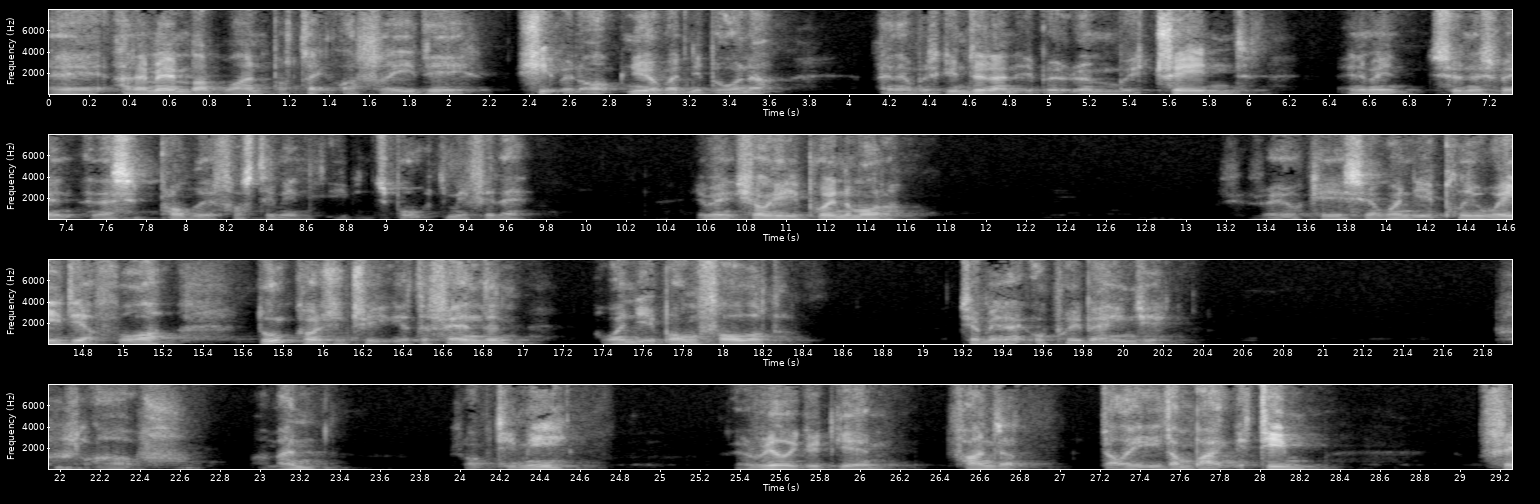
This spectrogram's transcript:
Uh, I remember one particular Friday, sheet went up, knew I wouldn't be on it. And I was going down into the boot room. We trained. And he went, Souness went, and this is probably the first time he even spoke to me for then. He went, Shall you playing tomorrow? Right, okay. So I want you to play wide or floor. Don't concentrate on your defending. I want you to bomb forward. Jimmy will play behind you. I was like, "Oh, I'm in. It's up to me. A really good game. Fans are delighted I'm back in the team. For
